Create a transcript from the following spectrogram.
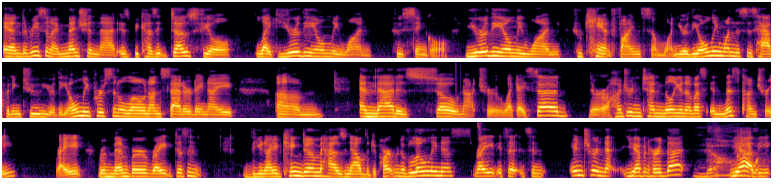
And the reason I mention that is because it does feel like you're the only one who's single. You're the only one who can't find someone. You're the only one this is happening to. You're the only person alone on Saturday night. Um, and that is so not true. Like I said, there are 110 million of us in this country, right? Remember, right? Doesn't the United Kingdom has now the Department of Loneliness, right? It's a it's an internet. You haven't heard that? No. Yeah. The,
